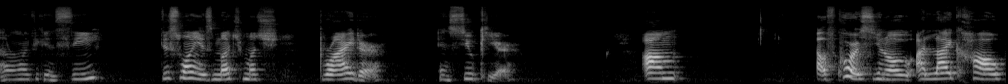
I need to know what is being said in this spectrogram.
I don't know if you can see. This one is much, much brighter and silkier. Um, of course, you know, I like how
